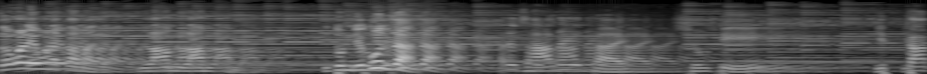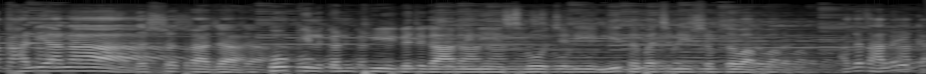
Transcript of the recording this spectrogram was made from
जवळ येऊ नका माझ्या. लांब लांब. इथून निघून जा. अरे झालंय काय? शेवटी इतका खाली आला दशरथ राजा. कोकिल कंठी गजगामिनी स्लोचनी मित बचनी शब्द वापर अगं झालंय का?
